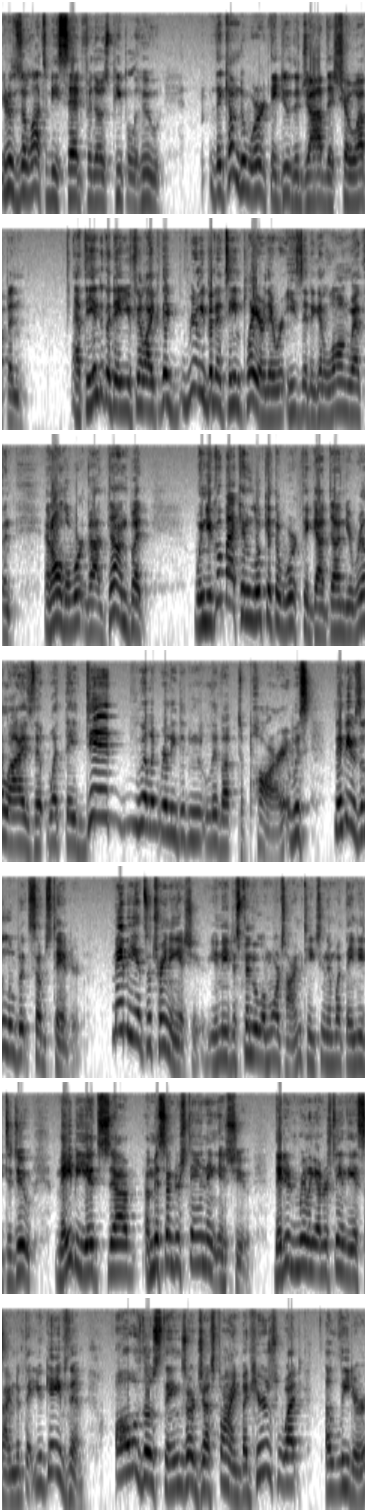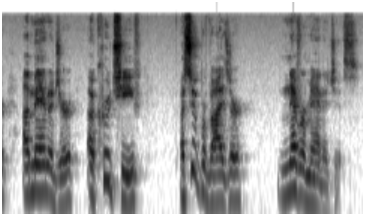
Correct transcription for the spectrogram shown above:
You know, there's a lot to be said for those people who they come to work, they do the job, they show up, and at the end of the day, you feel like they've really been a team player. They were easy to get along with, and, and all the work got done. But when you go back and look at the work that got done, you realize that what they did, well, it really didn't live up to par. It was maybe it was a little bit substandard. Maybe it's a training issue. You need to spend a little more time teaching them what they need to do. Maybe it's uh, a misunderstanding issue. They didn't really understand the assignment that you gave them. All of those things are just fine. But here's what a leader, a manager, a crew chief, a supervisor never manages.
